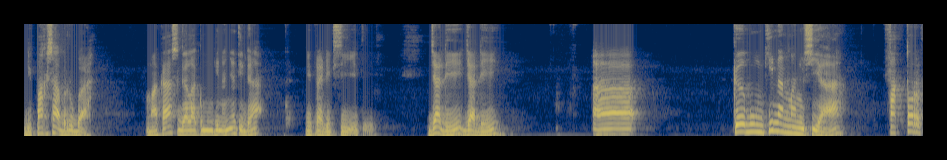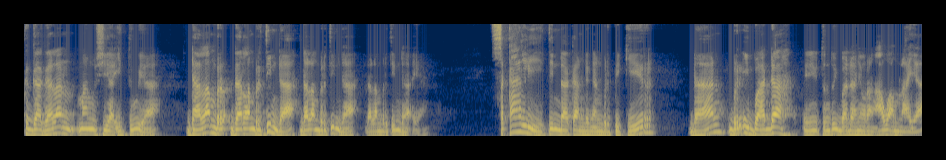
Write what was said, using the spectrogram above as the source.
Dipaksa berubah. Maka segala kemungkinannya tidak diprediksi itu. Jadi, jadi uh, kemungkinan manusia faktor kegagalan manusia itu ya dalam ber, dalam bertindak, dalam bertindak, dalam bertindak ya. Sekali tindakan dengan berpikir dan beribadah, ini tentu ibadahnya orang awam lah ya,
